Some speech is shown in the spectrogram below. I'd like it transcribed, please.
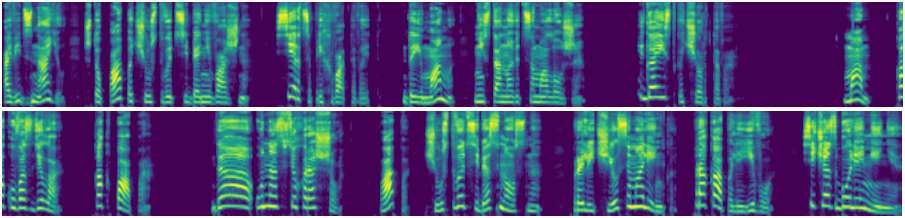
А ведь знаю, что папа чувствует себя неважно. Сердце прихватывает. Да и мама не становится моложе. Эгоистка чертова. «Мам, как у вас дела? Как папа?» «Да, у нас все хорошо. Папа чувствует себя сносно. Пролечился маленько, прокапали его. Сейчас более-менее.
